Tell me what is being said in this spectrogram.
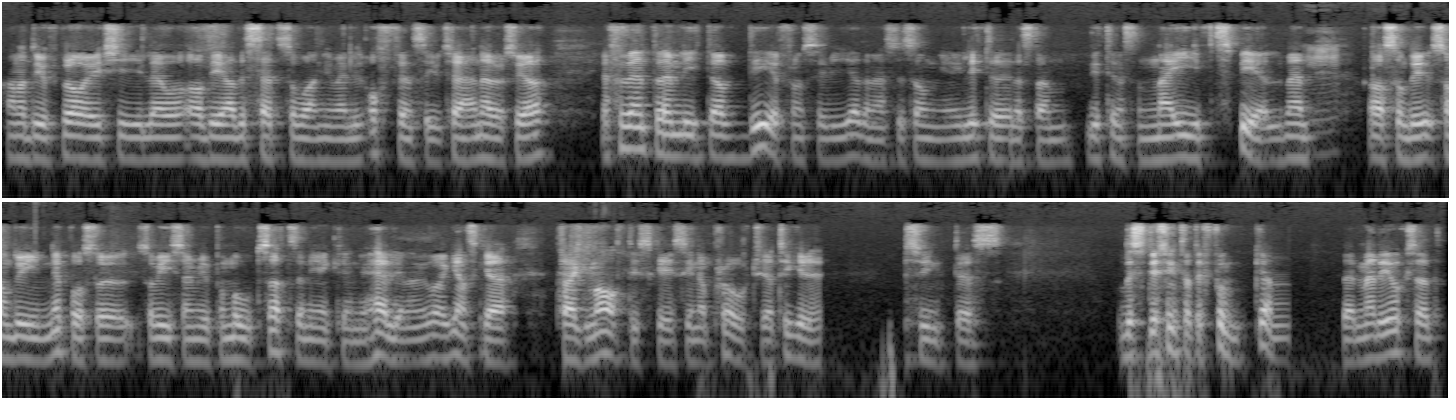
han hade gjort bra i Chile och av det jag hade sett så var han ju en väldigt offensiv tränare. Så jag, jag förväntar mig lite av det från Sevilla den här säsongen. Lite nästan, lite nästan naivt spel. Men mm. ja, som, du, som du är inne på så, så visar de ju på motsatsen egentligen i helgen. De var ganska pragmatiska i sin approach. Jag tycker det syntes... Det, det syntes att det funkade. Men det är också att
